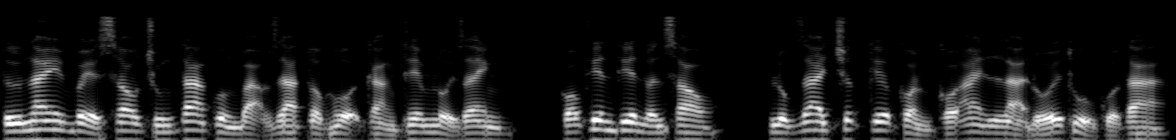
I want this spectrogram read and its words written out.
Từ nay về sau chúng ta cuồng bạo gia tộc hội càng thêm nổi danh, có phiên thiên ấn sau, lục giai trước kia còn có ai là đối thủ của ta?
